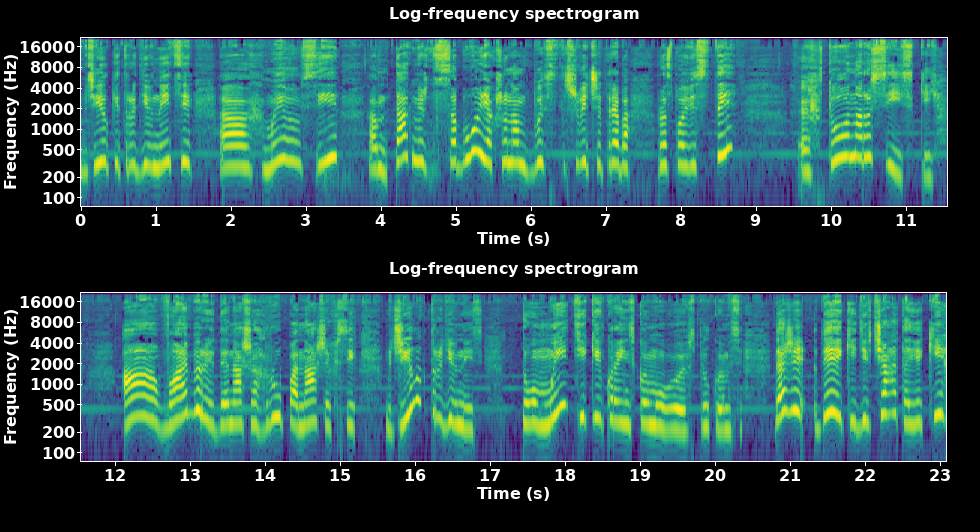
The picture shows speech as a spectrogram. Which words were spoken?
бджілки, трудівниці. Ми всі так між собою, якщо нам швидше треба розповісти, то на російській. А в Вайбері, де наша група наших всіх бджілок трудівниць, то ми тільки українською мовою спілкуємося. Навіть деякі дівчата, які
